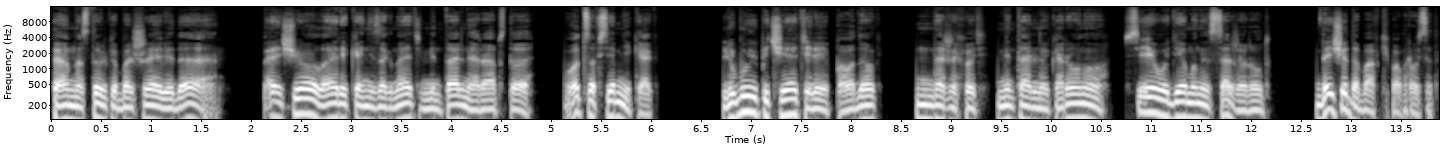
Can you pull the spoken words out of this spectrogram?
Там настолько большая беда. А еще Ларика не загнать в ментальное рабство. Вот совсем никак. Любую печать или поводок, даже хоть ментальную корону, все его демоны сожрут, да еще добавки попросят.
